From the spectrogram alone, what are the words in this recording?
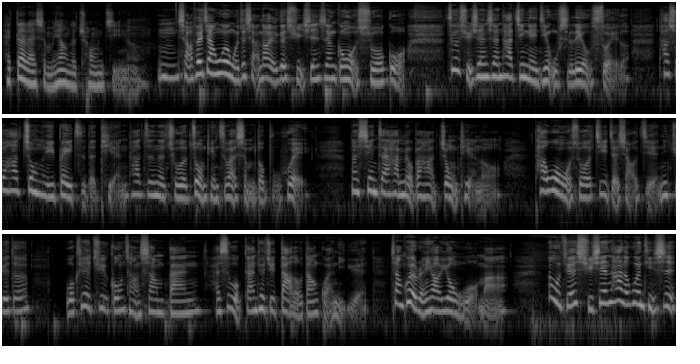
还带来什么样的冲击呢？嗯，小飞这样问，我就想到有一个许先生跟我说过，这个许先生他今年已经五十六岁了。他说他种了一辈子的田，他真的除了种田之外什么都不会。那现在他没有办法种田了。他问我说：“记者小姐，你觉得我可以去工厂上班，还是我干脆去大楼当管理员？这样会有人要用我吗？”那我觉得许先生他的问题是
